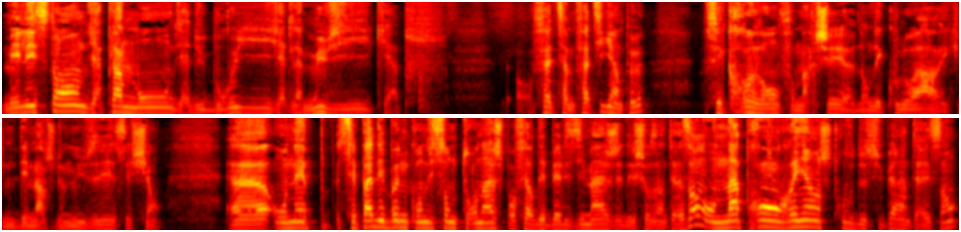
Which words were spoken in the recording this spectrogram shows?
mais les stands, il y a plein de monde, il y a du bruit, il y a de la musique. Y a... En fait, ça me fatigue un peu. C'est crevant, faut marcher euh, dans des couloirs avec une démarche de musée, c'est chiant. Euh, on est, c'est pas des bonnes conditions de tournage pour faire des belles images et des choses intéressantes. On n'apprend rien, je trouve, de super intéressant.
